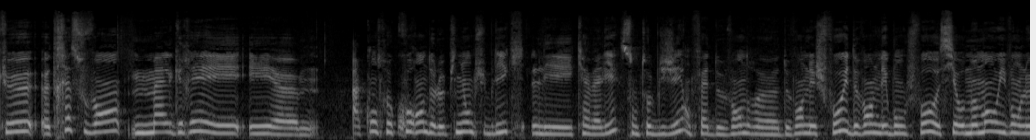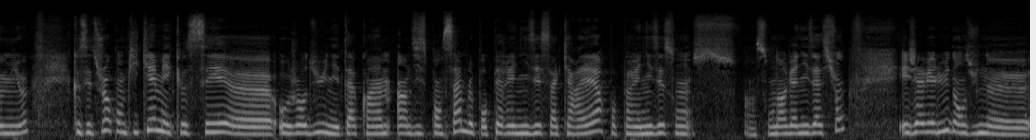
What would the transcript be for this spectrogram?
que euh, très souvent, malgré et, euh, à contre-courant de l'opinion publique, les cavaliers sont obligés en fait de vendre, euh, de vendre les chevaux et de vendre les bons chevaux aussi au moment où ils vont le mieux. Que c'est toujours compliqué, mais que c'est euh, aujourd'hui une étape quand même indispensable pour pérenniser sa carrière, pour pérenniser son, son organisation. Et j'avais lu dans une euh,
